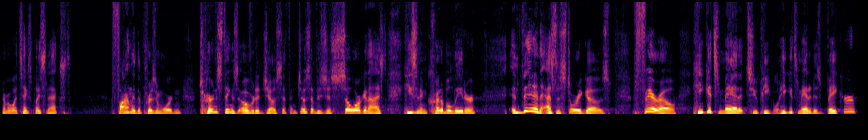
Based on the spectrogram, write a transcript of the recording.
Remember what takes place next? Finally, the prison warden turns things over to Joseph, and Joseph is just so organized. He's an incredible leader. And then, as the story goes, Pharaoh, he gets mad at two people. He gets mad at his baker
